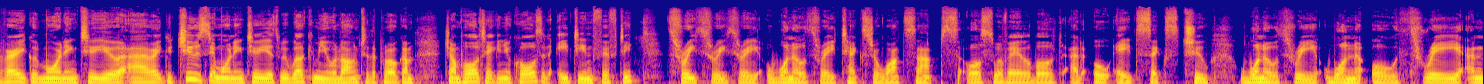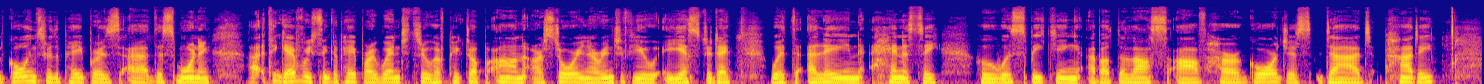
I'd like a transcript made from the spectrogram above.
A very good morning to you. A very good Tuesday morning to you as we welcome you along to the programme. John Paul taking your calls at 1850 333 103. Text or WhatsApps also available at 0862 103 103. And going through the papers uh, this morning, I think every single paper I went through have picked up on our story in our interview yesterday with Elaine Hennessy, who was speaking about the loss of her gorgeous dad, Paddy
